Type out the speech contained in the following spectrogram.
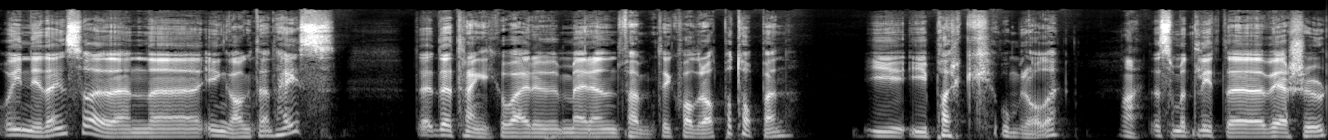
og inni den så er det en eh, inngang til en heis. Det, det trenger ikke å være mer enn 50 kvadrat på toppen i, i parkområdet. Nei. Det er som et lite vedskjul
